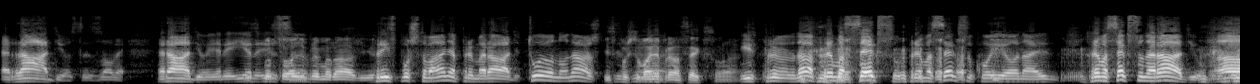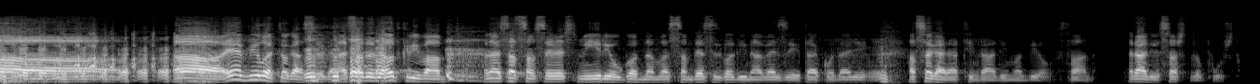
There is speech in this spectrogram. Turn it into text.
radio se zove, radio, jer, jer, Ispoštovanje prema radiju. pri ispoštovanja prema radiju, to je ono naš... Ispoštovanje prema seksu, a? I pre- da, prema seksu, prema seksu koji je onaj, prema seksu na radiju. A, a, e, bilo je toga svega. A sada da otkrivam, onaj, sad sam se već smirio, u godinama sam deset godina veze i tako dalje. A svega na tim radijima bilo, stvarno. Radio je svašta dopušta.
